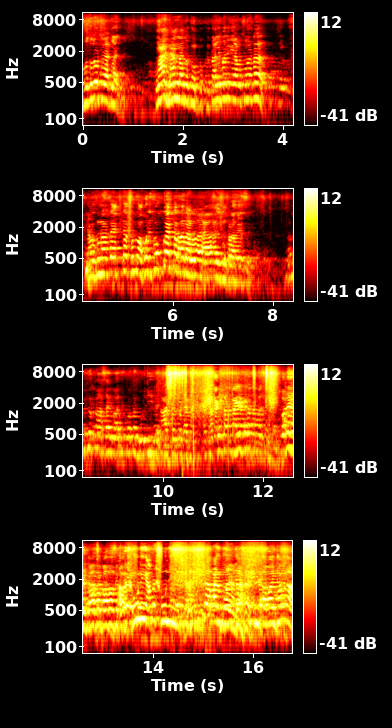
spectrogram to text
হুজুরও ট্র্যাক লাগবে না ভ্যান লাগবে কমপক্ষে তাহলে পারে এই আলোচনাটা আলোচনাটা একটা খুবই অপরিপক্ক একটা ভাবে আয়োজন করা হয়েছে। আমরা শুনি আমরা শুনি। আনতে হয় না। কিতাব আনতে হবে না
